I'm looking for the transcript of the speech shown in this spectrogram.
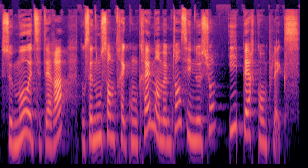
ce mot, etc. Donc ça nous semble très concret, mais en même temps, c'est une notion hyper complexe.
